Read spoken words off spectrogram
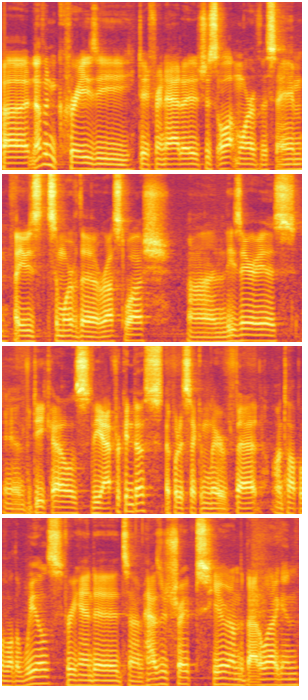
Uh, nothing crazy different at it. It's just a lot more of the same. I used some more of the rust wash on these areas and the decals. The African dust, I put a second layer of that on top of all the wheels. Freehanded some hazard stripes here on the battle wagon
